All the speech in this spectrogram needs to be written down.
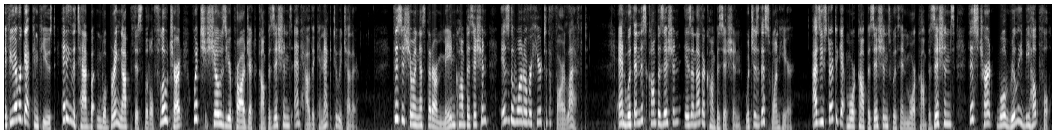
If you ever get confused, hitting the tab button will bring up this little flowchart which shows your project compositions and how they connect to each other. This is showing us that our main composition is the one over here to the far left. And within this composition is another composition, which is this one here. As you start to get more compositions within more compositions, this chart will really be helpful.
